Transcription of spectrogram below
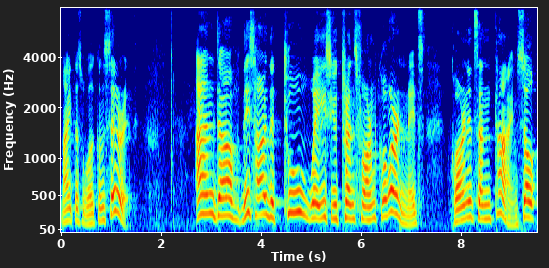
might as well consider it. And uh, these are the two ways you transform coordinates, coordinates and time. So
